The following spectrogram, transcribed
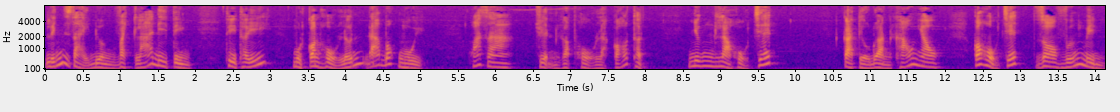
Lính giải đường vạch lá đi tìm, thì thấy một con hổ lớn đã bốc mùi. Hóa ra chuyện gặp hổ là có thật, nhưng là hổ chết. Cả tiểu đoàn kháo nhau, có hổ chết do vướng mìn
